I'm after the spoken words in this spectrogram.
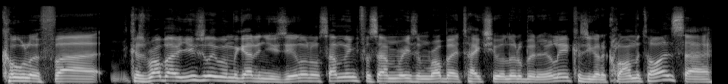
cool if because Robbo usually when we go to New Zealand or something for some reason Robbo takes you a little bit earlier because you got to climatize. So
